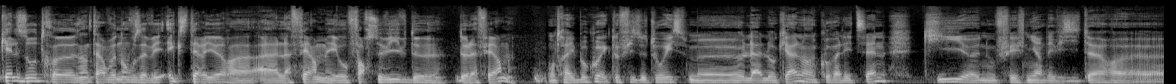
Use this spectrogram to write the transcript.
Quels autres euh, intervenants vous avez extérieurs à, à, la ferme et aux forces vives de, de la ferme? On travaille beaucoup avec l'office de tourisme euh, la locale, hein, Covalet de Seine, qui euh, nous fait venir des visiteurs euh,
